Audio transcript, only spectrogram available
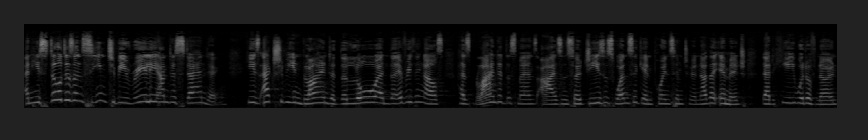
and he still doesn't seem to be really understanding. He's actually been blinded. The law and the everything else has blinded this man's eyes. And so Jesus once again points him to another image that he would have known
